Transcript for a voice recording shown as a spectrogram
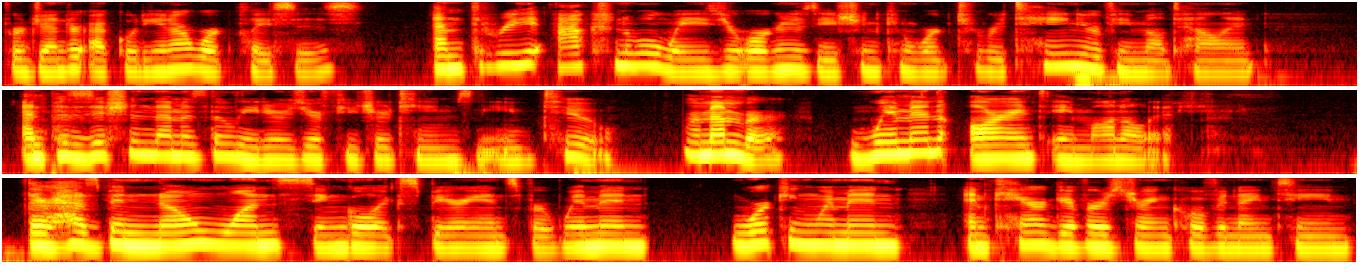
for gender equity in our workplaces, and three actionable ways your organization can work to retain your female talent and position them as the leaders your future teams need too. Remember, women aren't a monolith. There has been no one single experience for women, working women, and caregivers during COVID 19,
